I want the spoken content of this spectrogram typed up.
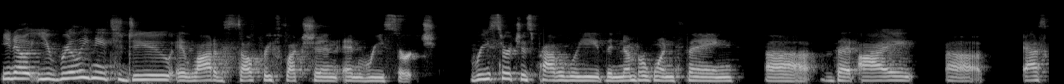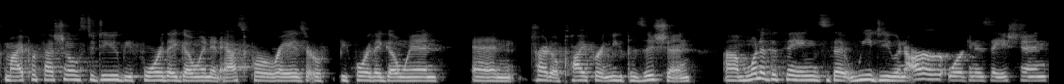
You know, you really need to do a lot of self reflection and research. Research is probably the number one thing uh, that I uh, ask my professionals to do before they go in and ask for a raise or before they go in and try to apply for a new position. Um, one of the things that we do in our organization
